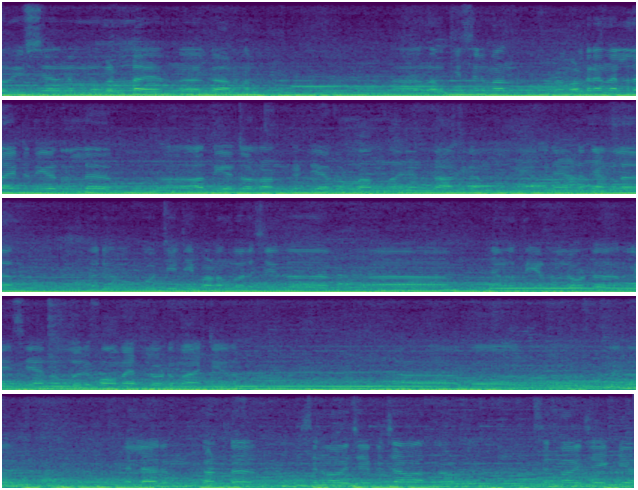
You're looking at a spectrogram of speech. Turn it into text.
പ്രതീക്ഷിച്ചതിന് മുകളിലായിരുന്നു കാരണം. നമുക്ക് ഈ സിനിമ വളരെ നല്ലതായിട്ട് തിയേറ്ററിൽ ആ തിയേറ്റർ റൺ കിട്ടിയാൽ കൊള്ളാമെന്ന് ഞങ്ങൾക്ക് ആഗ്രഹം. അങ്ങനെയാണ് ഞങ്ങൾ ഒരു ഒ ടി ടി പടം പോലെ ചെയ്തത് ഞങ്ങൾ തിയേറ്ററിലോട്ട് റിലീസ് ചെയ്യാനുള്ളൊരു ഫോമാറ്റിലോട്ട് മാറ്റിയത്. കണ്ട് സിനിമ വിജയിപ്പിച്ചാൽ മാത്രമേ ഉള്ളൂ. സിനിമ വിജയിക്കുക.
